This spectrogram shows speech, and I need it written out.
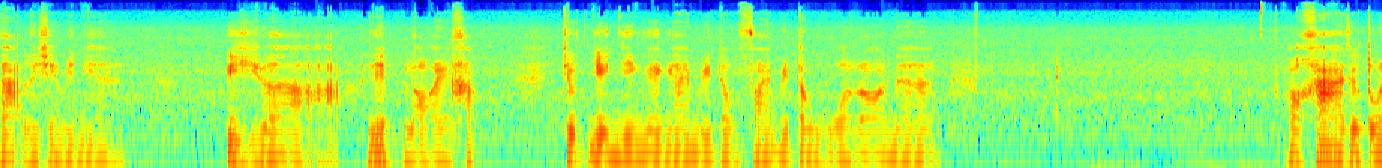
สะเลยใช่ไหมเนี่ย อีว่าเรียบร้อยครับ จุดยืนยิงง่าย ๆ ไม่ต้องไฟไม่ต้องหัวร้อนนะฮะ พอฆ่าเจ้าตัว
